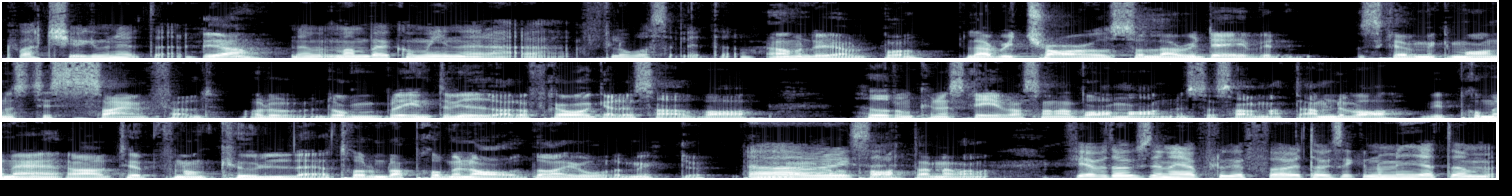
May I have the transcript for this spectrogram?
kvart, 20 minuter. Ja, När man börjar komma in i det här flåset lite. Ja men det är jävligt bra. Larry Charles och Larry David skrev mycket manus till Seinfeld. Och de, de blev intervjuade och frågade så här vad, hur de kunde skriva sådana bra manus. Och sa de att ja, men det var, vi promenerade upp för någon kulle. Jag tror de där promenaderna gjorde mycket. Promenerade och exakt. pratade med varandra. För jag vet också när jag pluggar företagsekonomi att, de,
